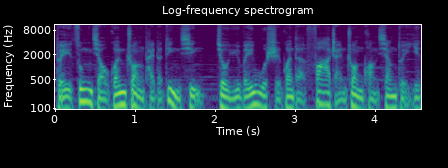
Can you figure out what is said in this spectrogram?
对宗教观状态的定性，就与唯物史观的发展状况相对应。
